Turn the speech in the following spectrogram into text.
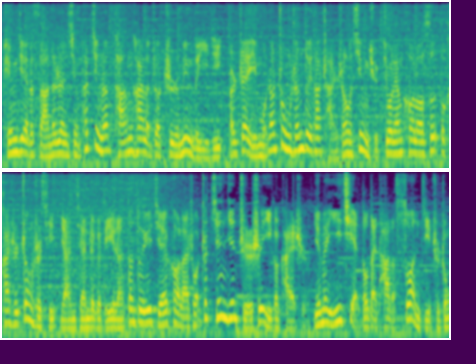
凭借着伞的韧性，他竟然弹开了这致命的一击。而这一幕让众神对他产生了兴趣，就连克洛斯都开始正视起眼前这个敌人。但对于杰克来说，这仅仅只是一个开始，因为一切都在他。的算计之中，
